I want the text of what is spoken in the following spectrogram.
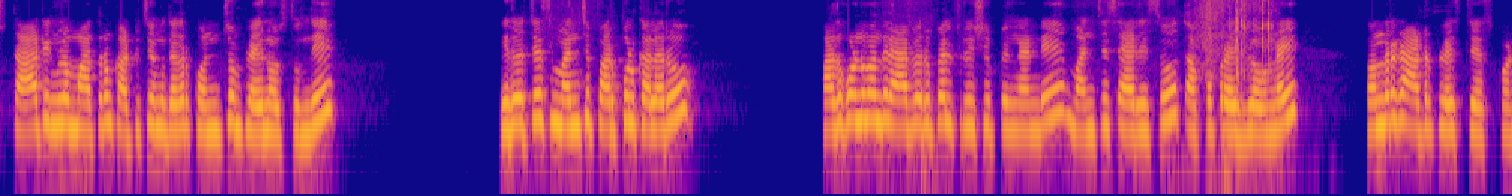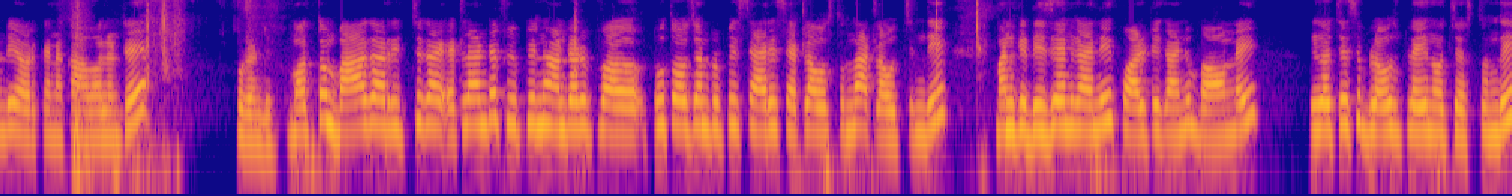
స్టార్టింగ్లో మాత్రం కట్టు చెంగు దగ్గర కొంచెం ప్లెయిన్ వస్తుంది. ఇది వచ్చేసి మంచి పర్పుల్ కలరు. పదకొండు వందల యాభై రూపాయలు ఫ్రీ షిప్పింగ్ అండి. మంచి శారీస్ తక్కువ ప్రైస్లో ఉన్నాయి. తొందరగా ఆర్డర్ ప్లేస్ చేసుకోండి ఎవరికైనా కావాలంటే. చూడండి. మొత్తం బాగా రిచ్గా ఎట్లా అంటే fifteen hundred two thousand rupees saris ఎట్లా వస్తుందో అట్లా వచ్చింది. మనకి డిజైన్ కానీ క్వాలిటీ కానీ బాగున్నాయి. ఇది వచ్చేసి బ్లౌజ్ ప్లెయిన్ వచ్చేస్తుంది.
